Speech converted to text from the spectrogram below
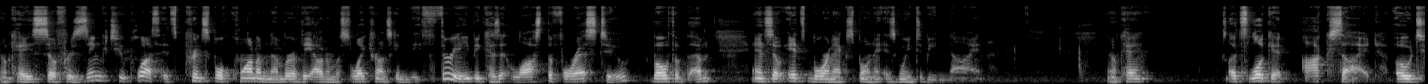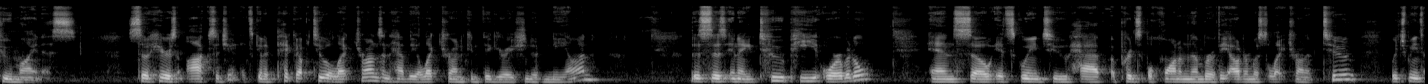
Okay, so for zinc 2 plus, its principal quantum number of the outermost electron is going to be 3 because it lost the 4s2, both of them, and so its Born exponent is going to be 9. Okay, let's look at oxide, O2 minus. So here's oxygen. It's going to pick up two electrons and have the electron configuration of neon. This is in a 2p orbital, and so it's going to have a principal quantum number of the outermost electron of 2, which means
